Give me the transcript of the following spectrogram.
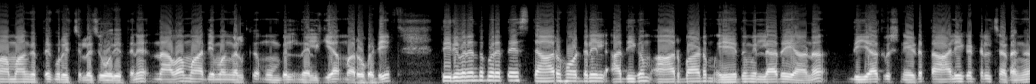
മാമാങ്കത്തെ കുറിച്ചുള്ള ചോദ്യത്തിന് നവമാധ്യമങ്ങൾക്ക് മുമ്പിൽ നൽകിയ മറുപടി. തിരുവനന്തപുരത്തെ സ്റ്റാർ ഹോട്ടലിൽ അധികം ആർഭാടം ഏതുമില്ലാതെയാണ് ദിയ കൃഷ്ണയുടെ താലികെട്ടൽ ചടങ്ങ്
